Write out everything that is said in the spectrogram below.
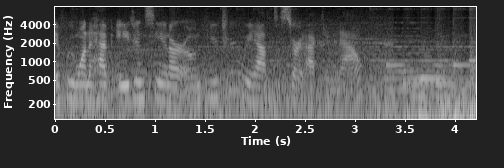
if we want to have agency in our own future, we have to start acting now.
